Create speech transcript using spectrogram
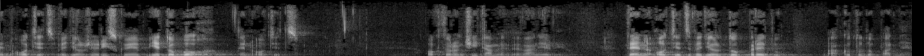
ten otec vedel, že riskuje. Je to Boh, ten otec, o ktorom čítame v Evangeliu. Ten otec vedel dopredu, ako to dopadne.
